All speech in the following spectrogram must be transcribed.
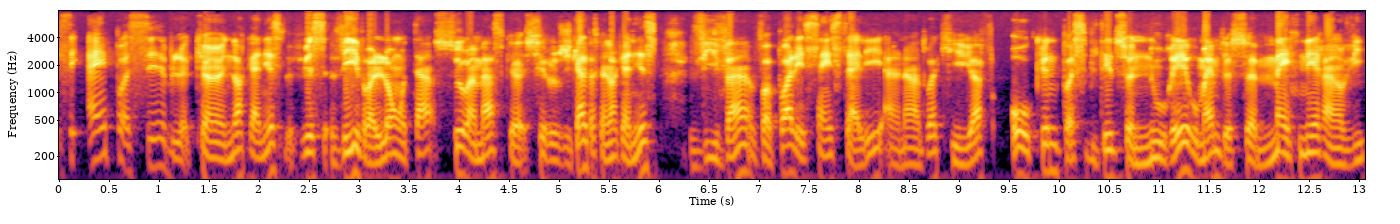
c'est- impossible qu'un organisme puisse vivre longtemps sur un masque chirurgical parce qu'un organisme vivant va pas aller s'installer à un endroit qui lui offre aucune possibilité de se nourrir ou même de se maintenir en vie.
